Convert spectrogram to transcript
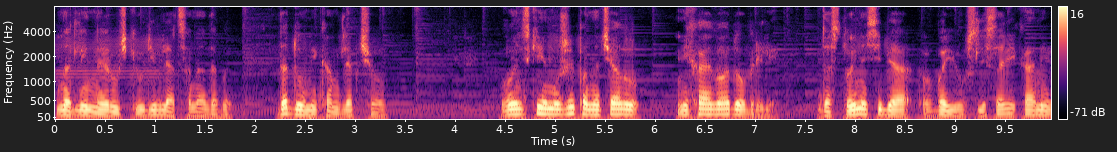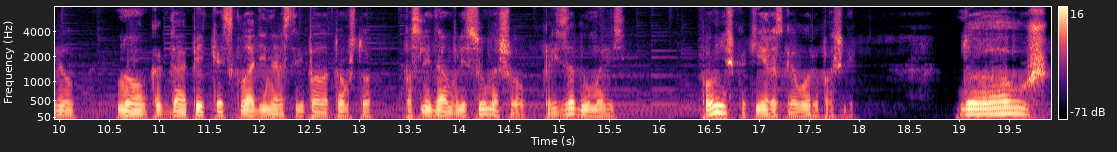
на длинной ручке удивляться надо бы, да домиком для пчел. Воинские мужи поначалу Михайлу одобрили, достойно себя в бою с лесовиками вел, но когда Петька Складин растрепал о том, что по следам в лесу нашел, призадумались. Помнишь, какие разговоры пошли? Да уж.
